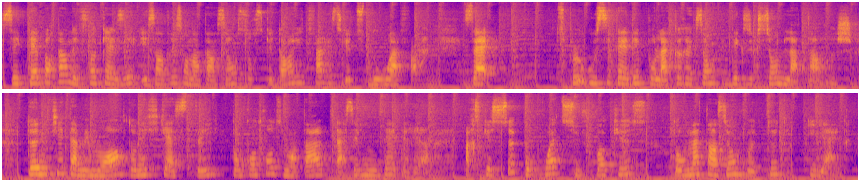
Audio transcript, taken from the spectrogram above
C'est important de focaliser et centrer son attention sur ce que tu as envie de faire et ce que tu dois faire. Ça peut aussi t'aider pour la correction et de la tâche, tonifier ta mémoire, ton efficacité, ton contrôle du mental, ta sérénité intérieure. Parce que ce pourquoi tu focuses, ton attention va tout y être.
